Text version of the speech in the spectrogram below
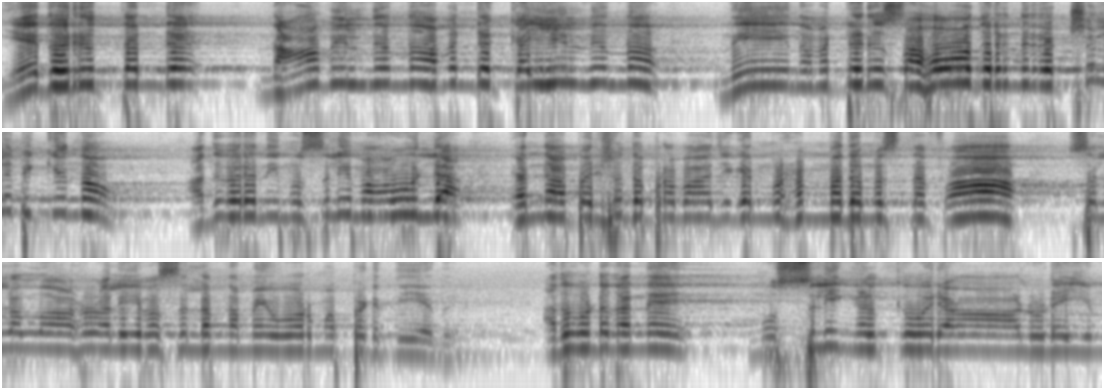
ഏതൊരുത്തന്റെ നാവിൽ നിന്ന് അവന്റെ കയ്യിൽ നിന്ന് നീ മറ്റൊരു സഹോദരന് രക്ഷ ലഭിക്കുന്നോ? അതുവരെ നീ മുസ്ലിം ആവൂല എന്ന പരിശുദ്ധ പ്രവാചകൻ മുഹമ്മദ് മുസ്തഫ സല്ലാഹു അലൈ വസ്ലം നമ്മെ ഓർമ്മപ്പെടുത്തിയത്. അതുകൊണ്ട് തന്നെ മുസ്ലിങ്ങൾക്ക് ഒരാളുടെയും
